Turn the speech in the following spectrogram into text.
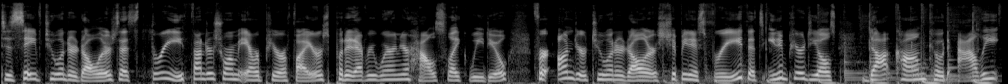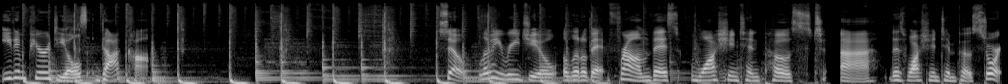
to save $200. That's three thunderstorm air purifiers. Put it everywhere in your house like we do for under $200. Shipping is free. That's EdenPureDeals.com. Code Allie, EdenPureDeals.com. So let me read you a little bit from this Washington Post, uh, this Washington Post story.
